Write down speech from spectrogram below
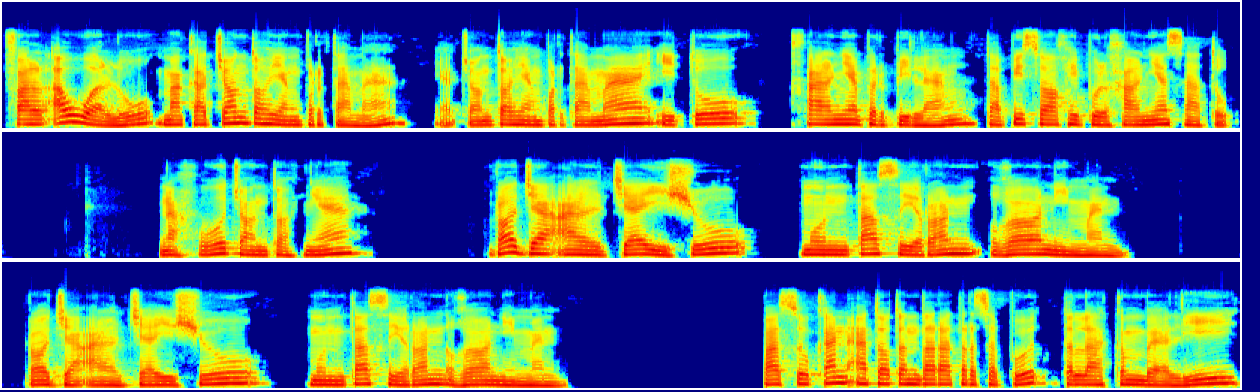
Fal awalu, maka contoh yang pertama, ya contoh yang pertama itu halnya berbilang, tapi sahibul halnya satu. Nahwu contohnya, Roja al-jaishu muntasiron ghaniman. Roja al-jaishu muntasiron ghaniman. Pasukan atau tentara tersebut telah kembali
